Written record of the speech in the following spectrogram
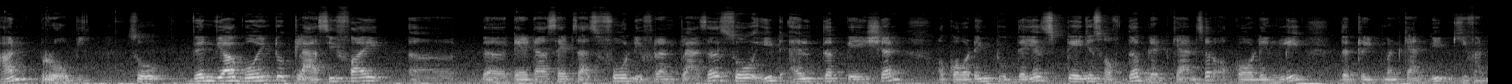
and pro-B. So when we are going to classify uh, the data sets as four different classes so it helps the patient according to their stages of the blood cancer accordingly the treatment can be given.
